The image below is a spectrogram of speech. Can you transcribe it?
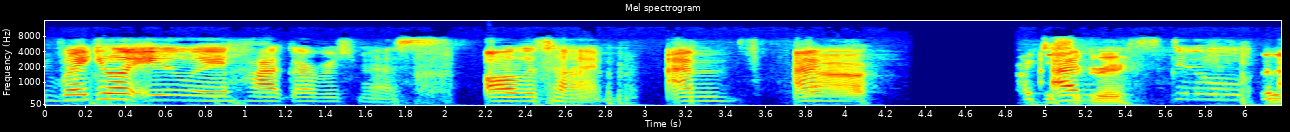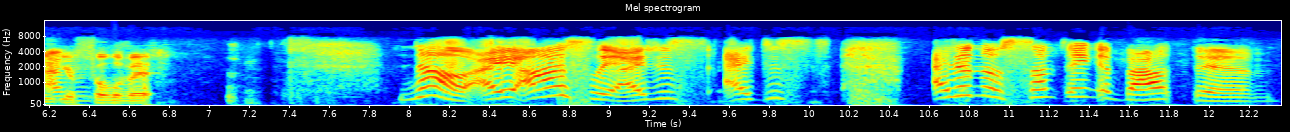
Regular AOA, hot garbage mess all the time. I'm, I'm, Nah, I disagree. I'm still. I think I'm, you're full of it. No, I honestly, I just, I just, I don't know something about them.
